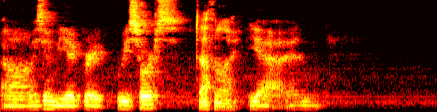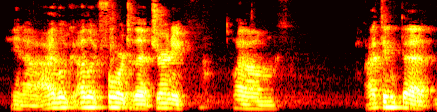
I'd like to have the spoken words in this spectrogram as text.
Um, he's gonna be a great resource. Definitely. Yeah, and you know I look I look forward to that journey. Um, I think that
